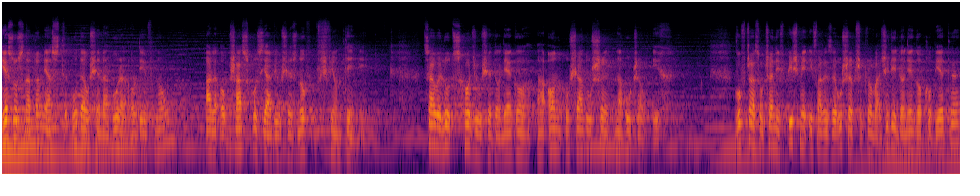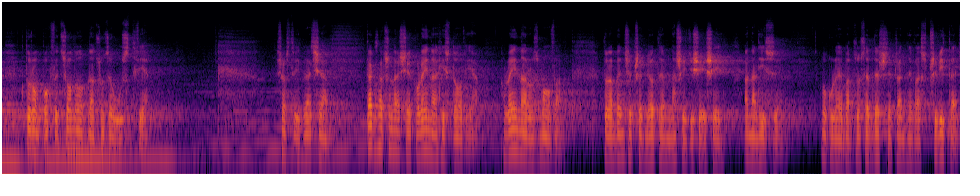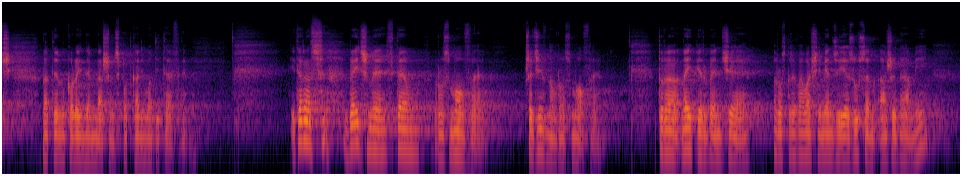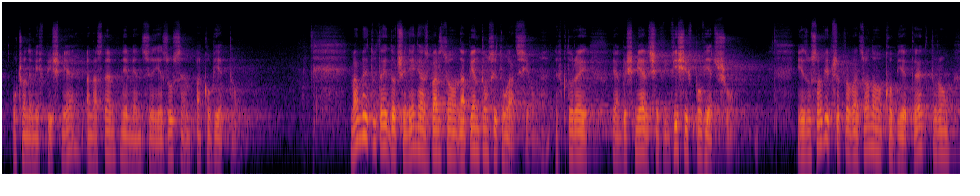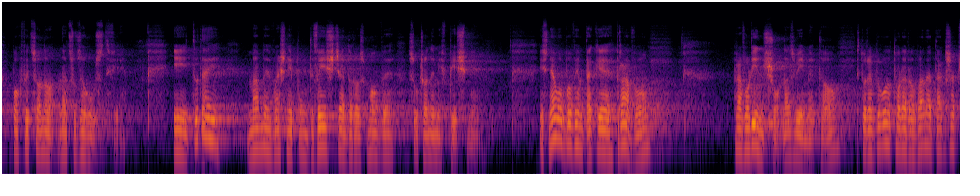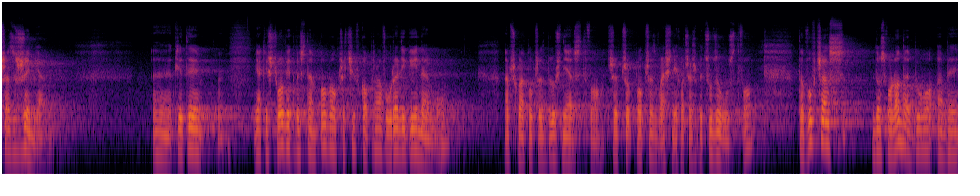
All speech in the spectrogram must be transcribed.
Jezus natomiast udał się na górę oliwną, ale o brzasku zjawił się znów w świątyni. Cały lud schodził się do niego, a on usiadłszy nauczał ich. Wówczas uczeni w piśmie i faryzeusze przyprowadzili do niego kobietę, którą pochwycono na cudzołóstwie. Siostry i bracia, tak zaczyna się kolejna historia, kolejna rozmowa, która będzie przedmiotem naszej dzisiejszej analizy. W ogóle bardzo serdecznie pragnę Was przywitać na tym kolejnym naszym spotkaniu modlitewnym. I teraz wejdźmy w tę rozmowę, przedziwną rozmowę, która najpierw będzie rozgrywała się między Jezusem a Żydami, uczonymi w piśmie, a następnie między Jezusem a kobietą. Mamy tutaj do czynienia z bardzo napiętą sytuacją, w której jakby śmierć wisi w powietrzu. Jezusowi przyprowadzono kobietę, którą pochwycono na cudzołóstwie. I tutaj mamy właśnie punkt wyjścia do rozmowy z uczonymi w piśmie. Istniało bowiem takie prawo, prawo linczu, nazwijmy to, które było tolerowane także przez Rzymian. E, Kiedy jakiś człowiek występował przeciwko prawu religijnemu, na przykład poprzez bluźnierstwo, czy poprzez właśnie chociażby cudzołóstwo, to wówczas dozwolone było, aby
